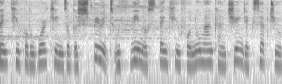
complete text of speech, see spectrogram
Thank you for the workings of the Spirit within us. Thank you for no man can change except you.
